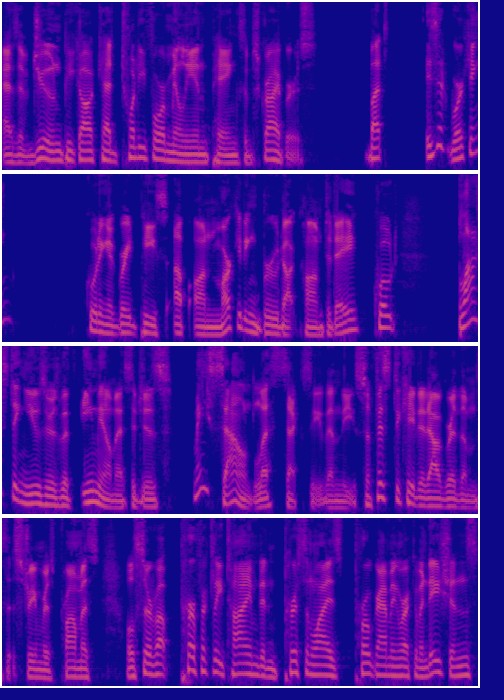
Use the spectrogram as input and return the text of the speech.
As of June, Peacock had 24 million paying subscribers. But is it working? Quoting a great piece up on marketingbrew.com today, quote, Blasting users with email messages may sound less sexy than the sophisticated algorithms that streamers promise will serve up perfectly timed and personalized programming recommendations,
